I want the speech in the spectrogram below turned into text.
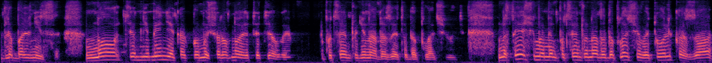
для больницы. Но, тем не менее, как бы мы все равно это делаем. Пациенту не надо за это доплачивать. В настоящий момент пациенту надо доплачивать только за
